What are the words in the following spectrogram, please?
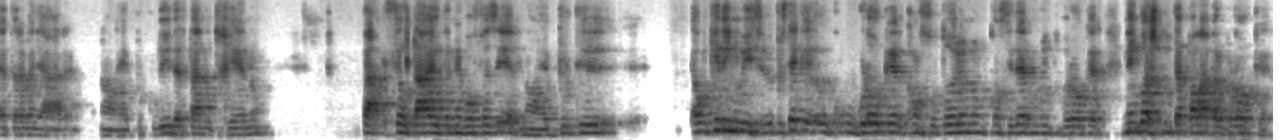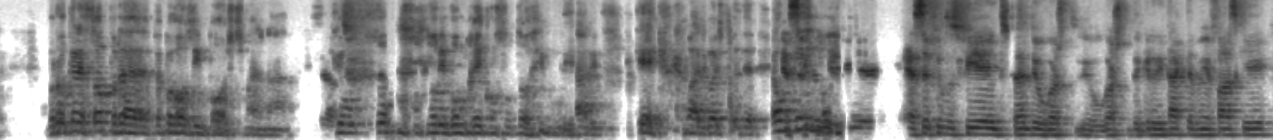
a trabalhar, não é? Porque o líder está no terreno, pá, se ele está, eu também vou fazer, não é? Porque é um bocadinho isso. Por isso é que o, broker, consultor, eu não me considero muito broker, nem gosto muito da palavra broker. Broker é só para, para pagar os impostos, mais nada. Porque eu sou consultor e vou morrer consultor imobiliário, porque é aquilo que mais gosto de fazer. É um essa, filosofia, essa filosofia é interessante, eu gosto, eu gosto de acreditar que também faço que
